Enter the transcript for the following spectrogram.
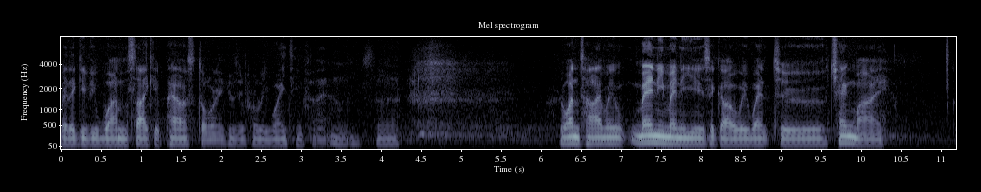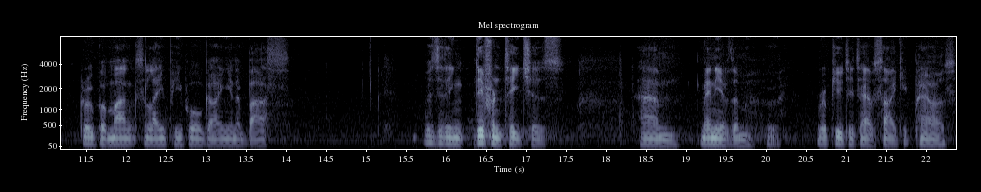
better give you one psychic power story because you're probably waiting for that. So, one time, we, many, many years ago, we went to Chiang Mai, group of monks and lay people going in a bus, visiting different teachers, um, many of them who reputed to have psychic powers.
